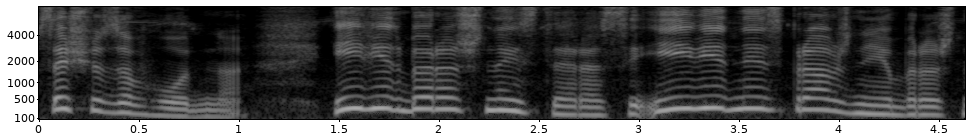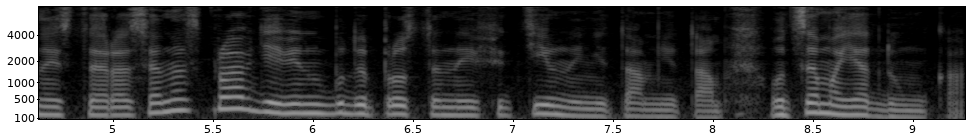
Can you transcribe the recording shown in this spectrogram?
Все, що завгодно. І від борошнистої роси, і від несправжньої борошнистої роси. А насправді він буде просто неефективний ні там, ні там. Оце моя думка.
